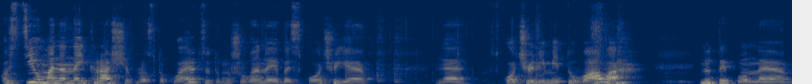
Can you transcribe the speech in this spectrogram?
Ось ці у мене найкраще просто клеються, тому що вони без скотчу. Я не скотчу лімітувала. Ну, типу, не,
